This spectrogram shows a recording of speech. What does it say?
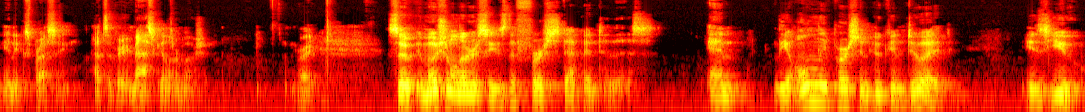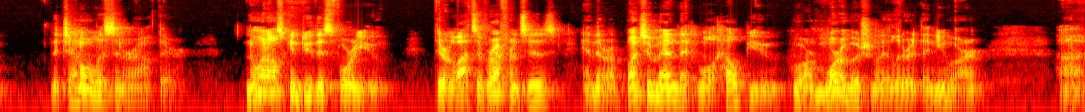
in expressing. That's a very masculine emotion. Right. So emotional literacy is the first step into this. And the only person who can do it is you, the gentle listener out there. No one else can do this for you. There are lots of references, and there are a bunch of men that will help you who are more emotionally literate than you are. Uh,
